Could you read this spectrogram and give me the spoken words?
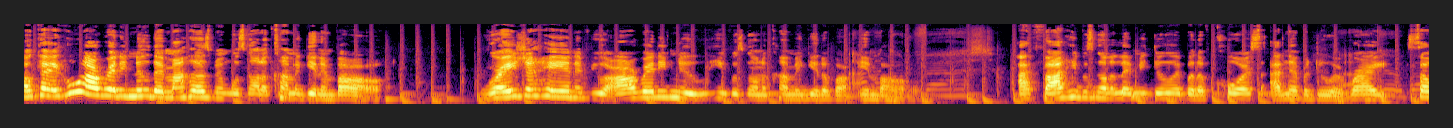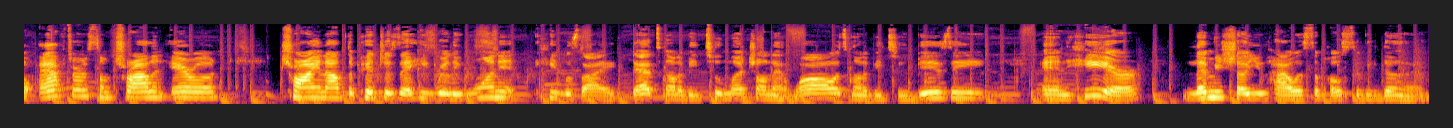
Okay, who already knew that my husband was going to come and get involved? Raise your hand if you already knew he was going to come and get involved. I thought he was going to let me do it, but of course, I never do it right. So, after some trial and error, trying out the pictures that he really wanted, he was like, That's going to be too much on that wall. It's going to be too busy. And here, let me show you how it's supposed to be done.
